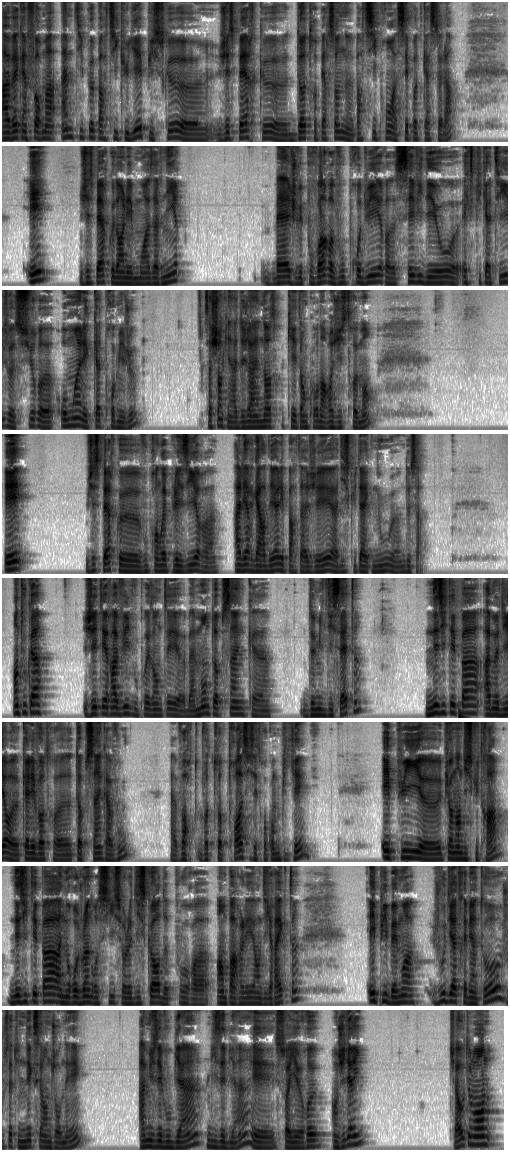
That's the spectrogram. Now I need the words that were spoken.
avec un format un petit peu particulier puisque euh, j'espère que d'autres personnes participeront à ces podcasts-là. Et j'espère que dans les mois à venir, ben, je vais pouvoir vous produire ces vidéos explicatives sur euh, au moins les quatre premiers jeux, sachant qu'il y en a déjà un autre qui est en cours d'enregistrement. Et j'espère que vous prendrez plaisir à les regarder, à les partager, à discuter avec nous euh, de ça. En tout cas, j'ai été ravi de vous présenter euh, ben, mon top 5 2017. N'hésitez pas à me dire quel est votre top 5 à vous votre, top 3 si c'est trop compliqué. Et puis, euh, et puis on en discutera. N'hésitez pas à nous rejoindre aussi sur le Discord pour euh, en parler en direct. Et puis ben moi, je vous dis à très bientôt, je vous souhaite une excellente journée. Amusez-vous bien, lisez bien et soyez heureux en JDRI. Ciao tout le monde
